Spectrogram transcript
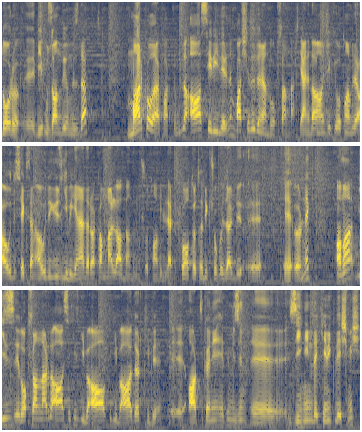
doğru e, bir uzandığımızda marka olarak baktığımızda A serilerinin başladığı dönem 90'lar. Yani daha önceki otomobiller Audi 80, Audi 100 gibi genelde rakamlarla adlandırılmış otomobillerdi. Quattro tabii ki çok özel bir e, e, örnek. Ama biz 90'larda A8 gibi, A6 gibi, A4 gibi e, artık hani hepimizin e, zihninde kemikleşmiş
